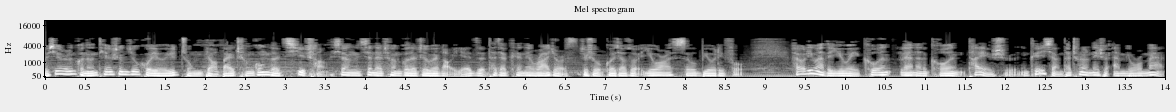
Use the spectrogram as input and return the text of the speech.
有些人可能天生就会有一种表白成功的气场，像现在唱歌的这位老爷子，他叫 Kenny Rogers，这首歌叫做 You Are So Beautiful。还有另外的一位科恩，Leonard Cohen，他也是，你可以想他唱的那首 I'm Your Man，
